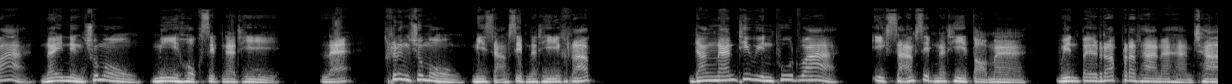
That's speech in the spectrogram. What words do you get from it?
ว่าใน 1 ชั่วโมงมี 60 นาที และครึ่งชั่วโมงมี 30 นาทีครับ ดังนั้นที่วินพูดว่าอีก 30 นาทีต่อมา วินไปรับประทานอาหารเช้า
